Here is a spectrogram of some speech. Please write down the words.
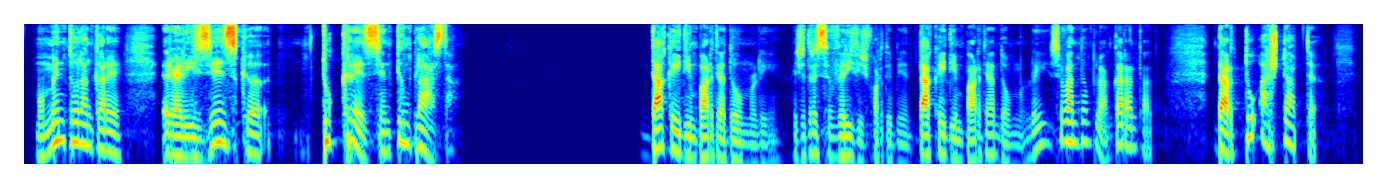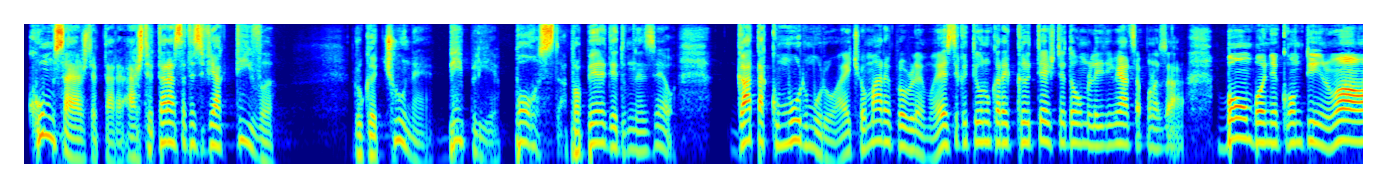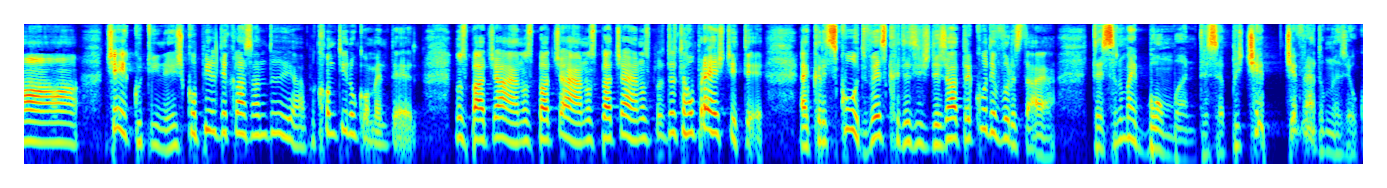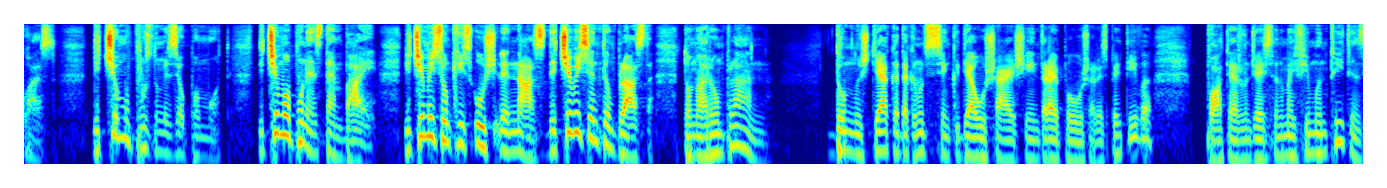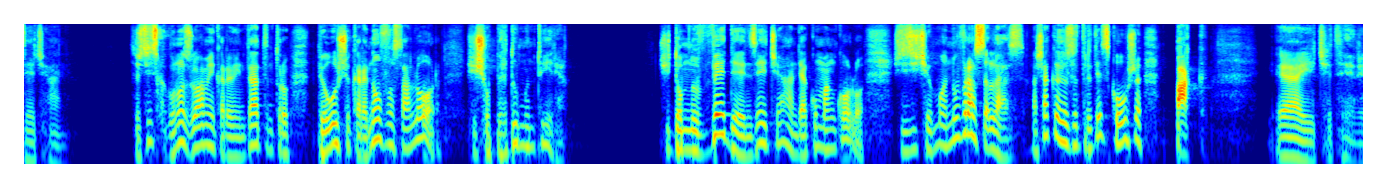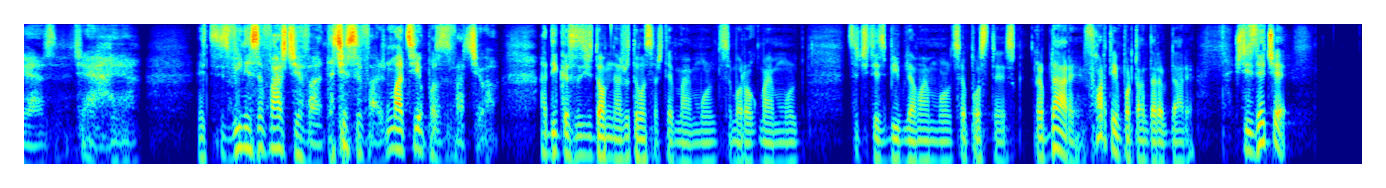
Momentul ăla în care realizezi că tu crezi, se întâmplă asta. Dacă e din partea Domnului, aici trebuie să verifici foarte bine, dacă e din partea Domnului, se va întâmpla, garantat. Dar tu așteaptă. Cum să ai așteptarea? Așteptarea asta trebuie să fie activă. Rugăciune, Biblie, post, apropiere de Dumnezeu gata cu murmurul. Aici e o mare problemă. Este câte unul care cârtește, domnule, dimineața până seara. Bombă necontinuă. ce e cu tine? Ești copil de clasa întâia. Continuu comentezi. Nu-ți place aia, nu-ți place aia, nu-ți place aia, nu-ți place... Te oprește-te. Ai crescut, vezi că te zici, deja a trecut de vârsta aia. Trebuie să nu mai bombă. Trebuie să... Păi ce, ce vrea Dumnezeu cu asta? De ce m-a pus Dumnezeu pe mut? De ce mă pune în stand-by? De ce mi s-au închis ușile nas? De ce mi se întâmplă asta? Domnul are un plan. Domnul știa că dacă nu ți se închidea ușa aia și intrai pe ușa respectivă, poate ajungeai să nu mai fi mântuit în 10 ani. Să știți că cunosc oameni care au intrat într-o, pe o ușă care nu a fost a lor și și-au pierdut mântuirea. Și Domnul vede în 10 ani, de acum încolo, și zice, mă, nu vreau să las. Așa că eu să trătesc o ușă, pac. Ai, ce te rează, ce aia. Îți vine să faci ceva. Dar ce să faci? Numai ție poți să faci ceva. Adică să zici, Doamne, ajută-mă să aștept mai mult, să mă rog mai mult, să citesc Biblia mai mult, să postesc. Răbdare. Foarte importantă răbdare. Știți de ce?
